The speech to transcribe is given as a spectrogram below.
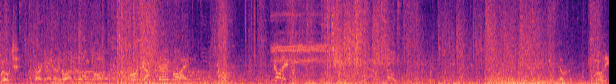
Roach, target 10 o'clock. Open the. Roger, stand by. Got it. Let's go. Government. Rudy,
